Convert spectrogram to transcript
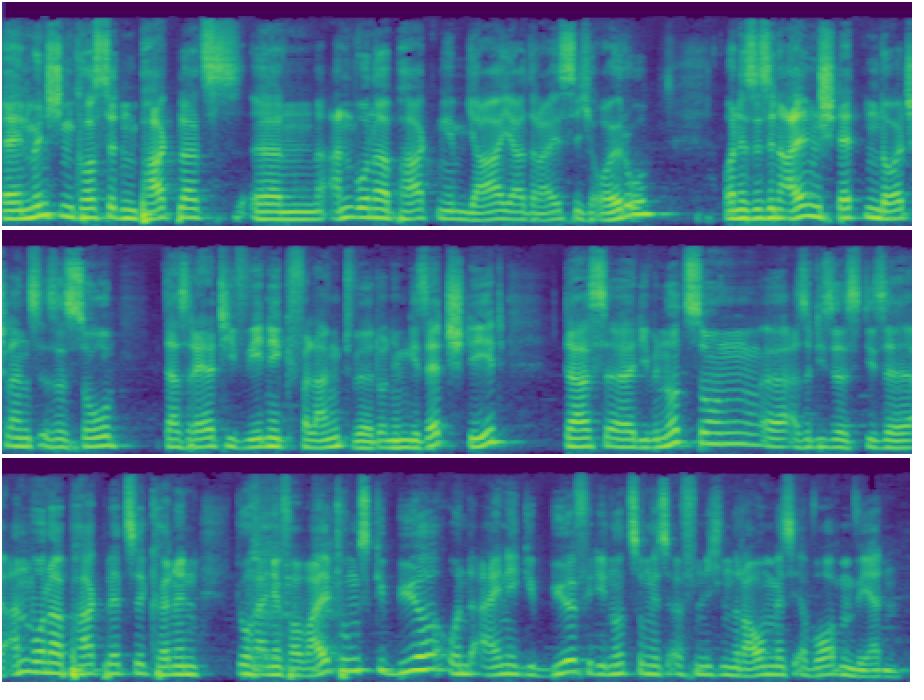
Äh, in München kostet ein Parkplatz, äh, ein Anwohnerparken im Jahr ja 30 Euro. Und es ist in allen Städten Deutschlands ist es so, dass relativ wenig verlangt wird. Und im Gesetz steht, dass äh, die Benutzung, äh, also dieses, diese Anwohnerparkplätze können durch eine Verwaltungsgebühr und eine Gebühr für die Nutzung des öffentlichen Raumes erworben werden.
